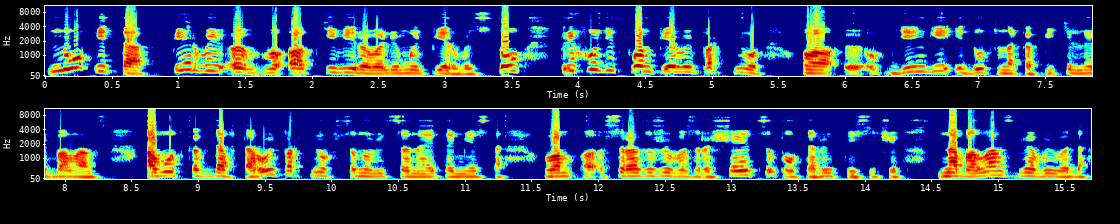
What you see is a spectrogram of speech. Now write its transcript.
Ну и так, первый, э, активировали мы первый стол, приходит к вам первый партнер. А, э, деньги идут в накопительный баланс. А вот когда второй партнер становится на это место, вам а, сразу же возвращается полторы тысячи на баланс для вывода.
